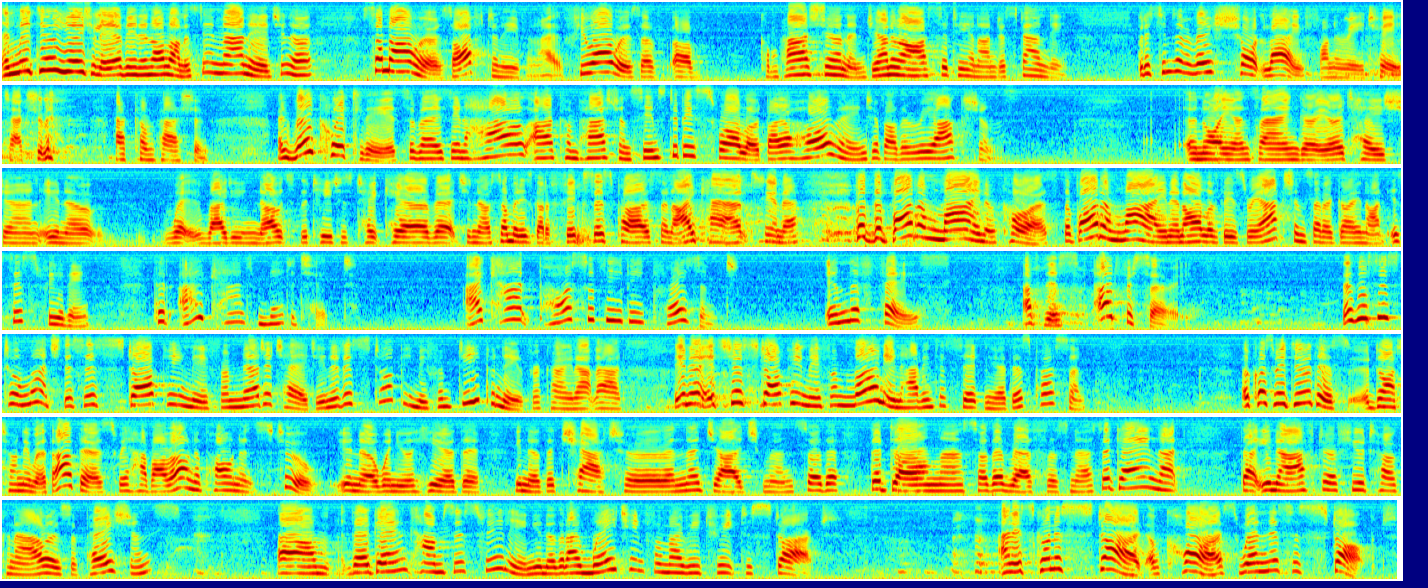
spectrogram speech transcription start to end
And we do usually, I mean, in all honesty, manage, you know, some hours, often even, a few hours of, of compassion and generosity and understanding. But it seems to have a very short life on a retreat, actually, our compassion. And very quickly, it's amazing how our compassion seems to be swallowed by a whole range of other reactions. Annoyance, anger, irritation, you know, writing notes, the teachers take care of it, you know, somebody's got to fix this person, I can't, you know. But the bottom line, of course, the bottom line in all of these reactions that are going on is this feeling that I can't meditate. I can't possibly be present in the face of this adversary this is too much. This is stopping me from meditating. It is stopping me from deepening, for crying out loud. You know, it's just stopping me from learning, having to sit near this person. Of course, we do this not only with others, we have our own opponents too. You know, when you hear the, you know, the chatter and the judgments or the, the dullness or the restlessness, again, that that, you know, after a few token hours of patience, um, there again comes this feeling, you know, that I'm waiting for my retreat to start. And it's going to start, of course, when this has stopped.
